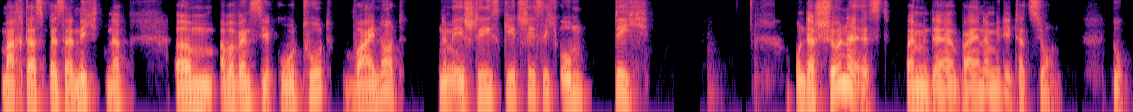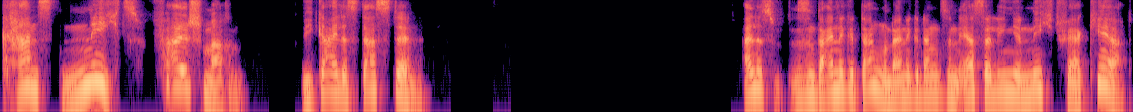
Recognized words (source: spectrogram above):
mach das besser nicht, ne? Ähm, aber wenn es dir gut tut, why not? Ne, es geht schließlich um dich. Und das Schöne ist bei, der, bei einer Meditation, du kannst nichts falsch machen. Wie geil ist das denn? Alles sind deine Gedanken und deine Gedanken sind in erster Linie nicht verkehrt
